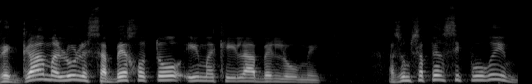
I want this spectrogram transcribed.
וגם עלול לסבך אותו עם הקהילה הבינלאומית. אז הוא מספר סיפורים.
